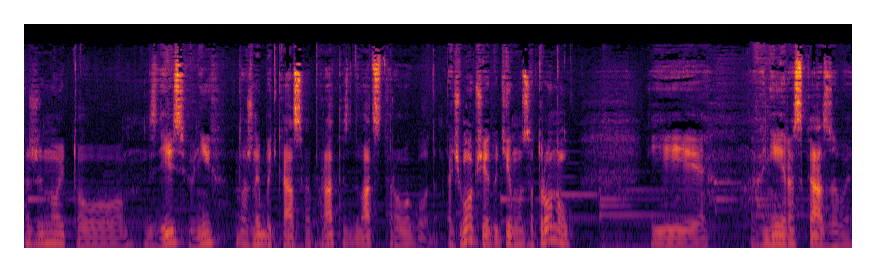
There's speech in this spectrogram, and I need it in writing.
с женой, то здесь в них должны быть кассовые аппараты с 2022 года. Почему вообще эту тему затронул и о ней рассказываю?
